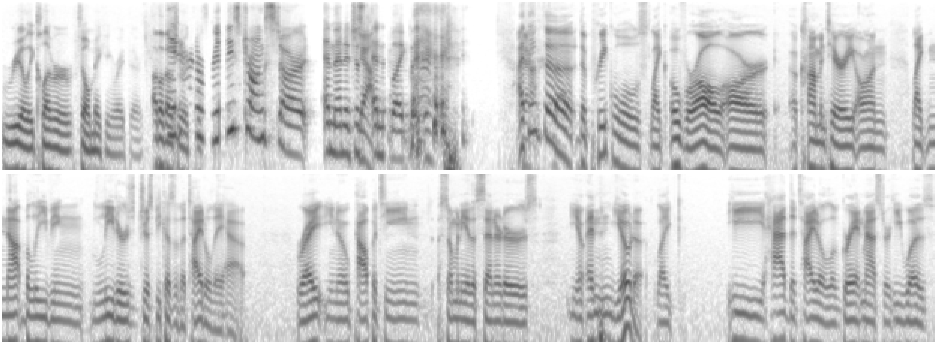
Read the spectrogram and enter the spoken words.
really clever filmmaking right there. I thought that was really had a really strong start, and then it just Yeah. ended like that. I think the the prequels, like overall, are a commentary on like not believing leaders just because of the title they have, right? You know, Palpatine, so many of the senators, you know, and Yoda. Like he had the title of Grandmaster. He was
